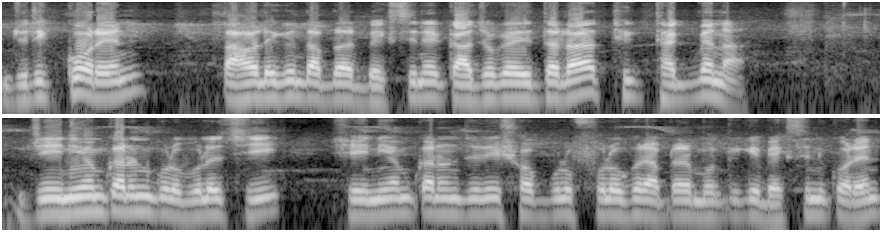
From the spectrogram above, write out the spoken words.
যদি করেন, তাহলে কিন্তু আপনার ভ্যাকসিনের কার্যকারিতাটা ঠিক থাকবে না। যে নিয়মকানুনগুলো বলেছি, সেই নিয়মকানুন যদি সবগুলো ফলো করে আপনার মুরগিকে ভ্যাকসিন করেন,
